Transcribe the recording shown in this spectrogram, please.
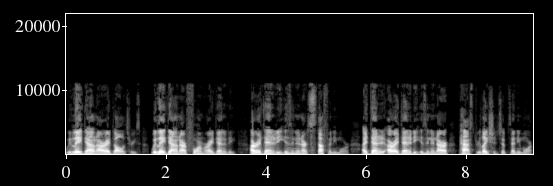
We lay down our idolatries. We lay down our former identity. Our identity isn't in our stuff anymore. Identity, our identity isn't in our past relationships anymore.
